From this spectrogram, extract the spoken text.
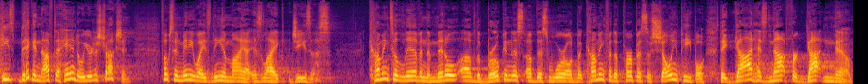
He's big enough to handle your destruction. Folks, in many ways, Nehemiah is like Jesus, coming to live in the middle of the brokenness of this world, but coming for the purpose of showing people that God has not forgotten them,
